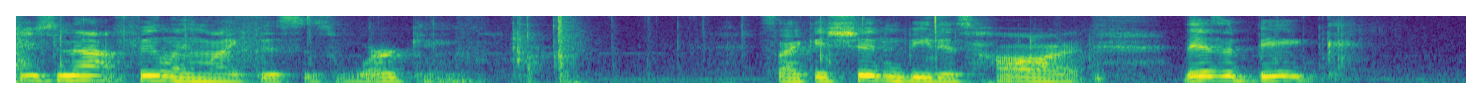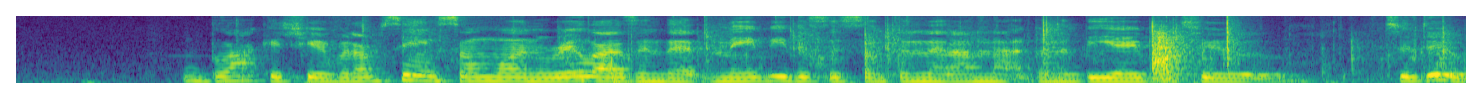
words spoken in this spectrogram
she's not feeling like this is working. It's like it shouldn't be this hard. There's a big blockage here, but I'm seeing someone realizing that maybe this is something that I'm not going to be able to to do.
